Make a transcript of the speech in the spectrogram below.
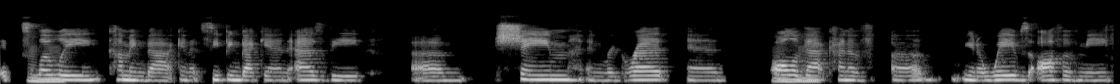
it's mm-hmm. slowly mm-hmm. coming back, and it's seeping back in as the um, shame and regret and all mm-hmm. of that kind of uh, you know waves off of me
